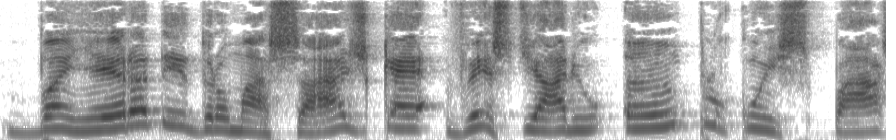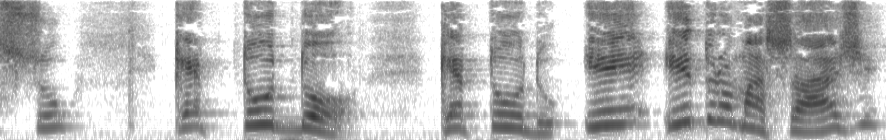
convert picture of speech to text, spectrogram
banheira de hidromassagem, quer vestiário amplo com espaço, quer tudo que é tudo. E hidromassagem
